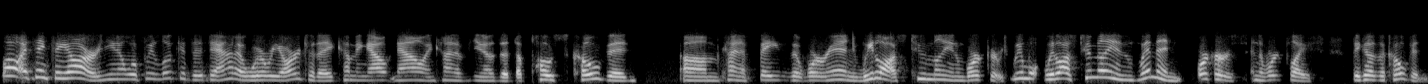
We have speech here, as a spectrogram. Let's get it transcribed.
Well, I think they are. You know, if we look at the data where we are today, coming out now and kind of, you know, the, the post COVID um, kind of phase that we're in, we lost 2 million workers. We, we lost 2 million women workers in the workplace because of COVID.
